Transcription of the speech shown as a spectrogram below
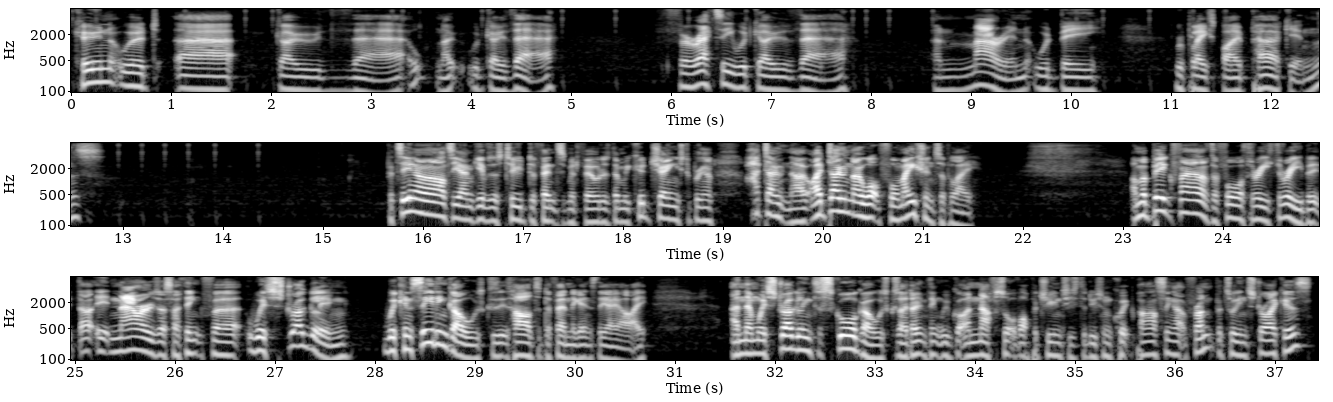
Kuhn would uh, go there. Oh, no, would go there. Ferretti would go there. And Marin would be replaced by Perkins. Patino and Artian gives us two defensive midfielders. Then we could change to bring on... I don't know. I don't know what formation to play. I'm a big fan of the 4-3-3, but it, it narrows us, I think, for... We're struggling. We're conceding goals because it's hard to defend against the AI. And then we're struggling to score goals because I don't think we've got enough sort of opportunities to do some quick passing up front between strikers.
